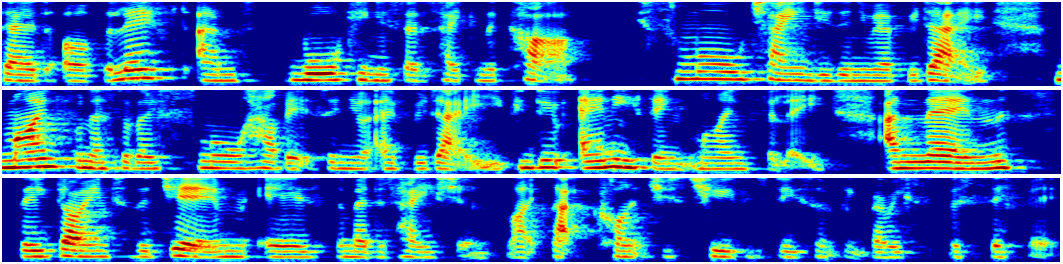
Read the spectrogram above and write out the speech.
instead of the lift and walking instead of taking the car small changes in your everyday. Mindfulness are those small habits in your everyday. You can do anything mindfully. And then the going to the gym is the meditation, like that conscious choosing to do something very specific.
